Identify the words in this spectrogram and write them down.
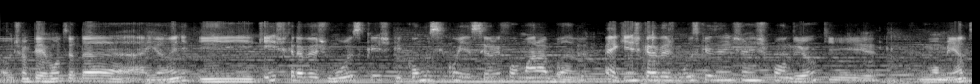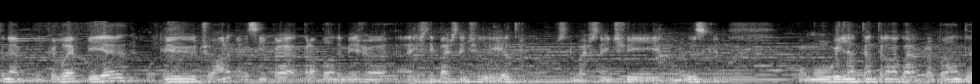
A última pergunta é da Ayane. E quem escreve as músicas e como se conheceram e formaram a banda? É, quem escreve as músicas a gente já respondeu, que no momento, né, pelo EP, eu e o Jonathan, assim, pra, pra banda mesmo, a gente tem bastante letra, a gente tem bastante música. Como o William tá entrando agora pra banda,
